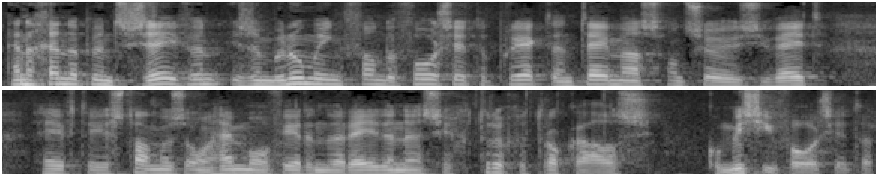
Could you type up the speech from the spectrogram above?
En agenda punt 7 is een benoeming van de voorzitter projecten en thema's. Want zoals u weet heeft de heer Stammers om hem moverende redenen zich teruggetrokken als commissievoorzitter.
